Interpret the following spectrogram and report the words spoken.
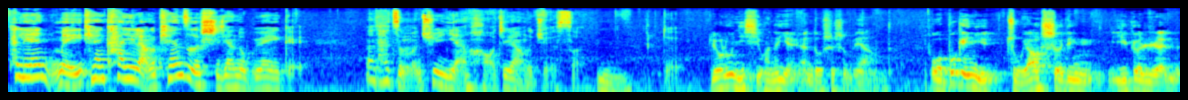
他连每一天看一两个片子的时间都不愿意给，那他怎么去演好这样的角色？嗯，对。刘璐，你喜欢的演员都是什么样的？我不给你主要设定一个人，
